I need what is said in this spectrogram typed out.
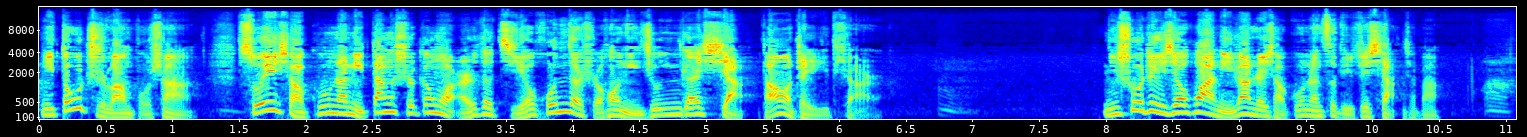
你都指望不上。所以小姑娘，你当时跟我儿子结婚的时候，你就应该想到这一天儿。你说这些话，你让这小姑娘自己去想去吧。啊，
